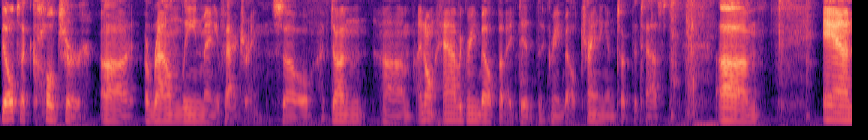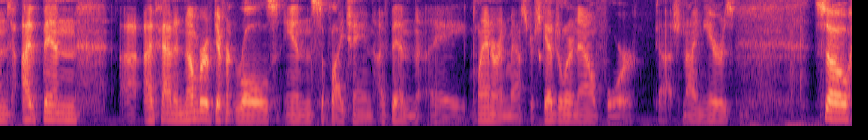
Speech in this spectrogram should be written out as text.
built a culture uh, around lean manufacturing. So I've done. Um, I don't have a green belt, but I did the green belt training and took the test. Um, and I've been. Uh, I've had a number of different roles in supply chain. I've been a planner and master scheduler now for, gosh, nine years. So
